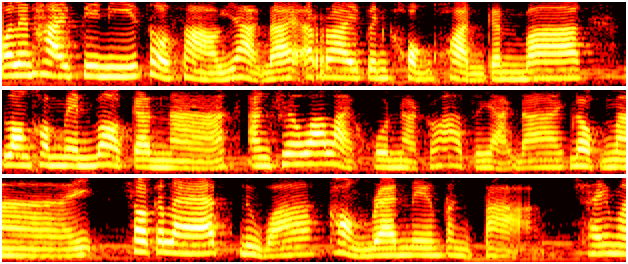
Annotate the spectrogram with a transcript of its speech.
วาเลนไทน์ปีนี้สาวๆอยากได้อะไรเป็นของขวัญกันบ้าง ลองคอมเมนต์บอกกันนะ อังเชื่อว่าหลายคนนะก็อาจจะอยากได้ดอกไม้ ช็อกโกแลต หรือว่าของแบรนด์เนมต่างๆ ใช่ไหม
